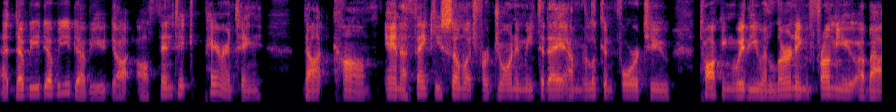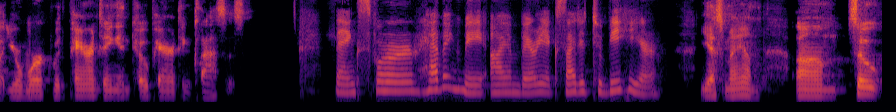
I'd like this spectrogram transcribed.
at www.authenticparenting.com com. Anna, thank you so much for joining me today. I'm looking forward to talking with you and learning from you about your work with parenting and co parenting classes. Thanks for having me. I am very excited to be here. Yes, ma'am. Um, so,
